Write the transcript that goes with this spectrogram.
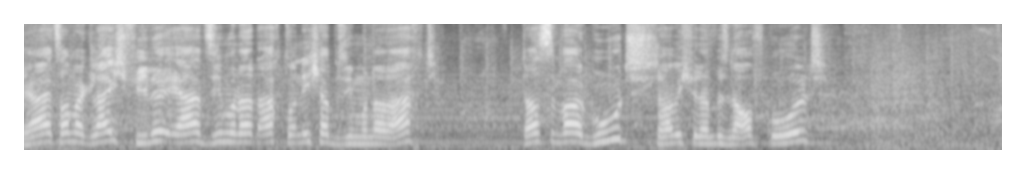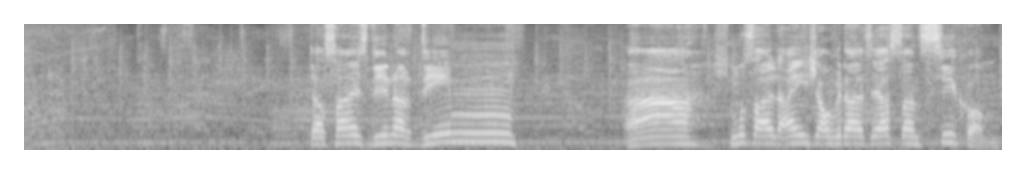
Ja, jetzt haben wir gleich viele. Er hat 708 und ich habe 708. Das war gut. Da habe ich wieder ein bisschen aufgeholt. Das heißt, je nachdem... Ah, ich muss halt eigentlich auch wieder als Erster ans Ziel kommen.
